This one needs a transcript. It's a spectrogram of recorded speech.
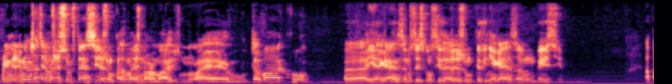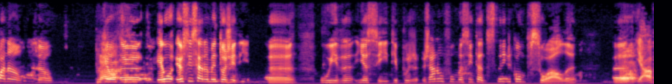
primeiramente, já temos as substâncias um bocado mais normais, não é? O tabaco eh, e a ganza. Não sei se consideras um bocadinho a ganza um vício. Opa, não, não. Porque Não? eu, eh, eu, eu, sinceramente, hoje em dia, eh, o ID e assim, tipo, já não fumo assim tanto. Sair com o pessoal, uh, Ah. já,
